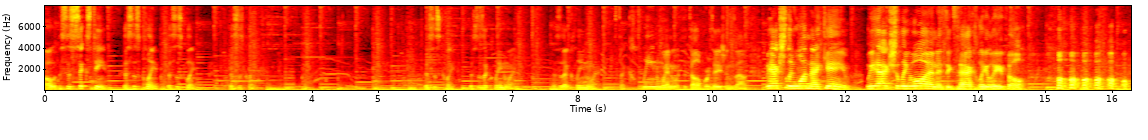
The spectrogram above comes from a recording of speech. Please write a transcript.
Oh, this is 16. This is clean. This is clean. This is clean. This is clean. This is a clean win. This is a clean win. It's a clean win with the teleportation zone. We actually won that game. We actually won. It's exactly lethal. Got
